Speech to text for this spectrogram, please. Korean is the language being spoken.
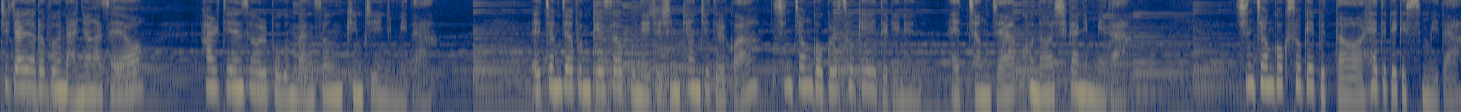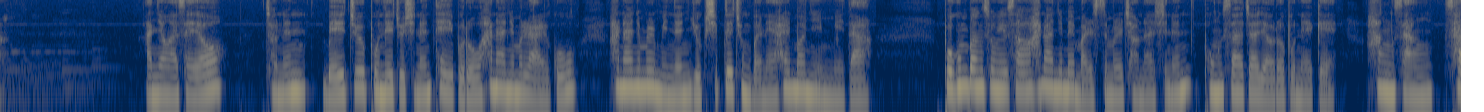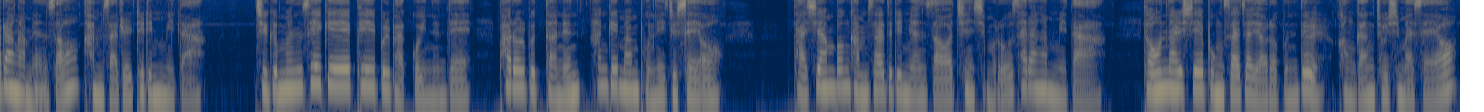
청취자 여러분 안녕하세요. 할트앤서울 복음 방송 김지인입니다. 애청자분께서 보내주신 편지들과 신청곡을 소개해드리는 애청자 코너 시간입니다. 신청곡 소개부터 해드리겠습니다. 안녕하세요. 저는 매주 보내주시는 테이프로 하나님을 알고 하나님을 믿는 60대 중반의 할머니입니다. 복음방송에서 하나님의 말씀을 전하시는 봉사자 여러분에게 항상 사랑하면서 감사를 드립니다. 지금은 3개의 테이프를 받고 있는데 8월부터는 한 개만 보내주세요. 다시 한번 감사드리면서 진심으로 사랑합니다. 더운 날씨에 봉사자 여러분들 건강 조심하세요.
